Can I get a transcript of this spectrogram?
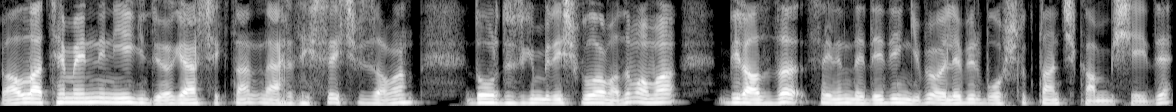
Valla temennin iyi gidiyor gerçekten. Neredeyse hiçbir zaman doğru düzgün bir iş bulamadım ama biraz da senin de dediğin gibi öyle bir boşluktan çıkan bir şeydi.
